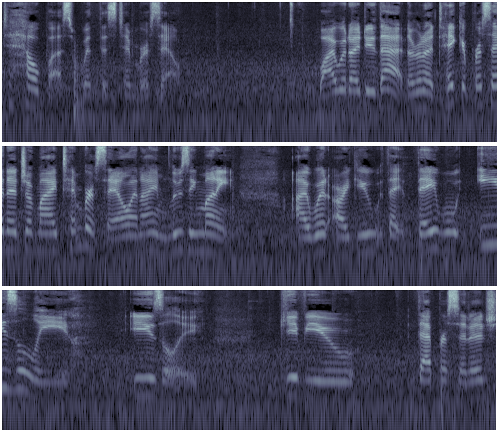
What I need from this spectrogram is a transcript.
to help us with this timber sale. Why would I do that? They're going to take a percentage of my timber sale and I am losing money. I would argue that they will easily, easily give you that percentage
